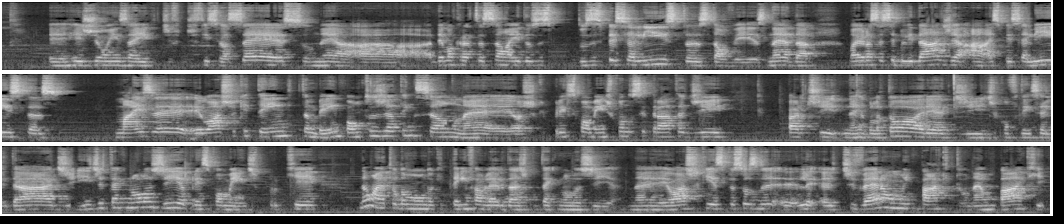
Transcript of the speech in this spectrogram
eh, regiões aí de difícil acesso, né? A, a democratização aí dos, dos especialistas, talvez, né? Da, maior acessibilidade a, a especialistas, mas é, eu acho que tem também pontos de atenção, né? Eu acho que principalmente quando se trata de parte né, regulatória, de, de confidencialidade e de tecnologia, principalmente, porque não é todo mundo que tem familiaridade com tecnologia, né? Eu acho que as pessoas eh, tiveram um impacto, né? Um baque,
